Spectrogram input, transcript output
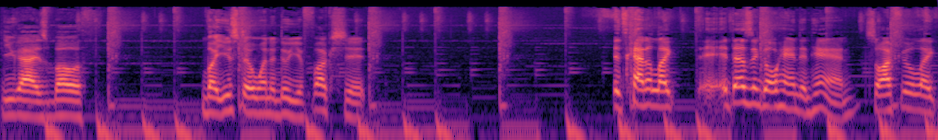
you guys both, but you still want to do your fuck shit. It's kind of like it doesn't go hand in hand. So I feel like,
